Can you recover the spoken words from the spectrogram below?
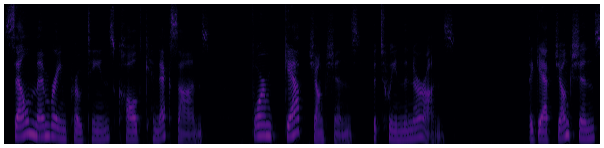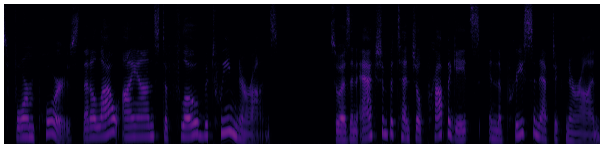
Cell membrane proteins called connexons form gap junctions between the neurons. The gap junctions form pores that allow ions to flow between neurons. So, as an action potential propagates in the presynaptic neuron,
